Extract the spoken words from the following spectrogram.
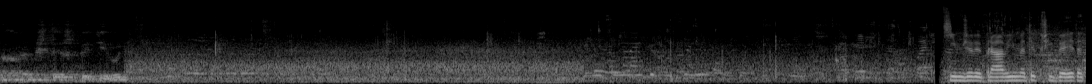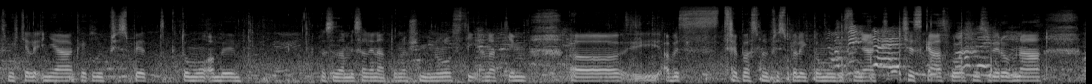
nevím, 4-5 hodin. Tím, že vyprávíme ty příběhy, tak jsme chtěli i nějak jakoby, přispět k tomu, aby jsme se zamysleli nad tou naší minulostí a nad tím, uh, aby třeba jsme přispěli k tomu, že se nějak česká společnost vyrovná uh,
